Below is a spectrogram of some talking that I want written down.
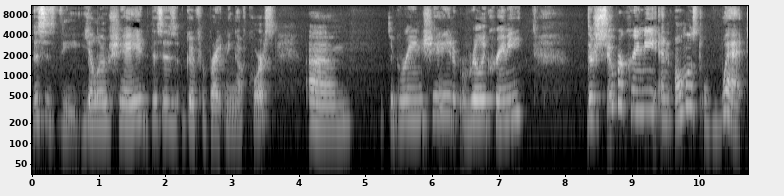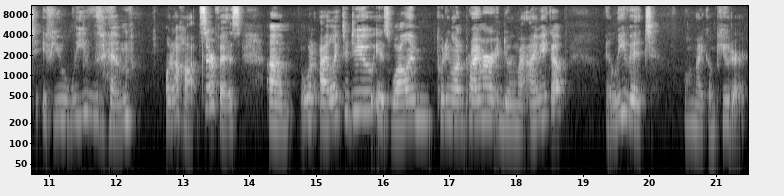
This is the yellow shade. This is good for brightening, of course. Um, the green shade, really creamy. They're super creamy and almost wet if you leave them on a hot surface. Um, what I like to do is while I'm putting on primer and doing my eye makeup, I leave it on my computer.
